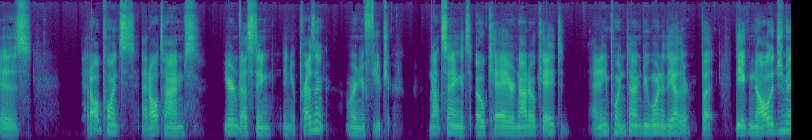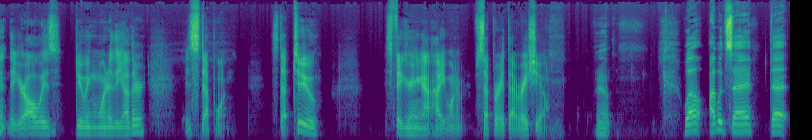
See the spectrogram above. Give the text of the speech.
is at all points, at all times, you're investing in your present or in your future. Not saying it's okay or not okay to at any point in time do one or the other, but the acknowledgement that you're always doing one or the other is step one. Step two is figuring out how you want to separate that ratio. Yeah. Well, I would say that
